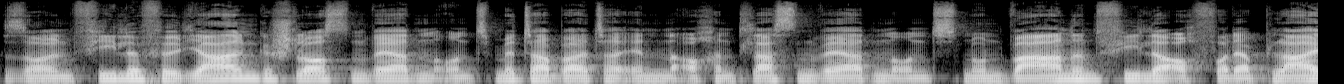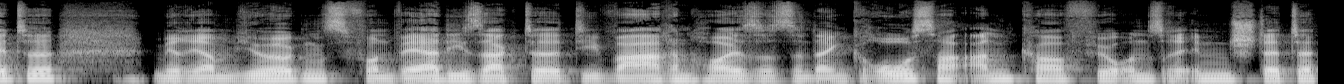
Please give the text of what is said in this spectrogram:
sollen viele Filialen geschlossen werden und MitarbeiterInnen auch entlassen werden. Und nun warnen viele auch vor der Pleite. Miriam Jürgens von Verdi sagte, die Warenhäuser sind ein großer Anker für unsere Innenstädte.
